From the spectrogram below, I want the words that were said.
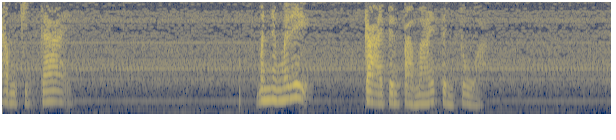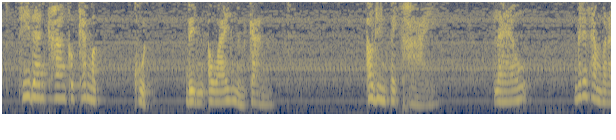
ทำกินได้ มันยังไม่ได้กลายเป็นป่าไม้เต็มตัว ที่ด้านข้างก็แค่มาขุดดินเอาไว้เหมือนกัน เอาดินไปขาย แล้วไม่ได้ทำอะไร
